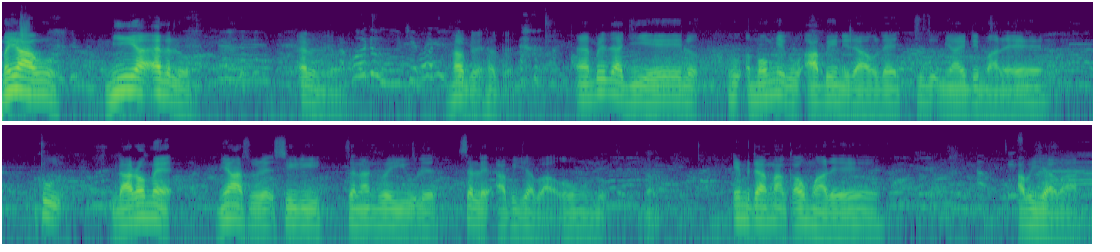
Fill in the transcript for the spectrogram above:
မရဘူးမြည်ရအဲ့ဒါလို့အဲ့လိုမျိုးကိုတူမြည်ဖြစ်ဖို့ဟုတ်တယ်ဟုတ်တယ်အဲပြိဿကြီးရေလို့အခုအမုံမြစ်ကိုအားပေးနေတာကိုလည်းကျေးဇူးအများကြီးတင်ပါတယ်အခုလာတော့မဲ့မြဆိုတဲ့ CD ဇလန်တွဲကြီးကိုလည်းဆက်လက်အားပေးကြပါအောင်လို့နော် အင်မတန်မှကောင်းပါတယ်အားပေးကြပါ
